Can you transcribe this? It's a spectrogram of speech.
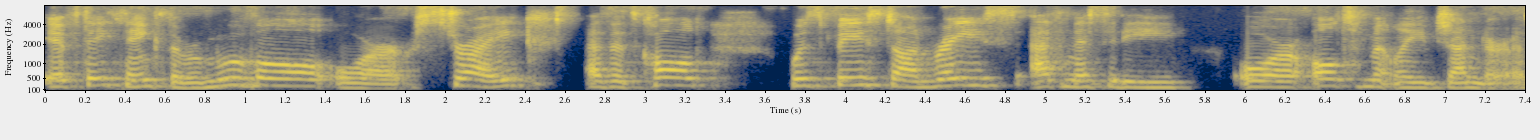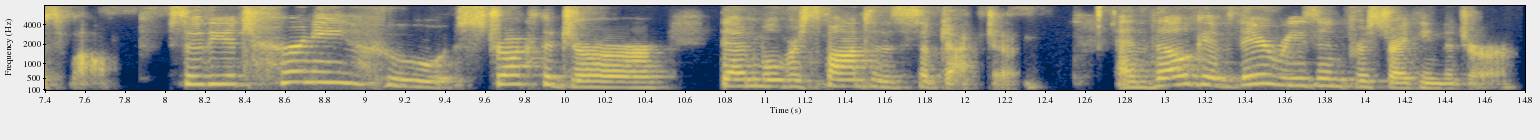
if they think the removal or strike, as it's called, was based on race, ethnicity, or ultimately gender as well. So the attorney who struck the juror then will respond to the objection and they'll give their reason for striking the juror.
